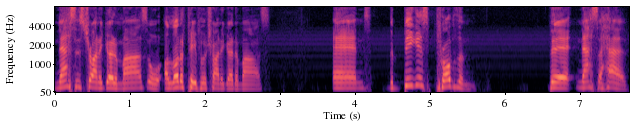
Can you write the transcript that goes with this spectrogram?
NASA's trying to go to Mars, or a lot of people are trying to go to Mars. And the biggest problem that NASA have,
